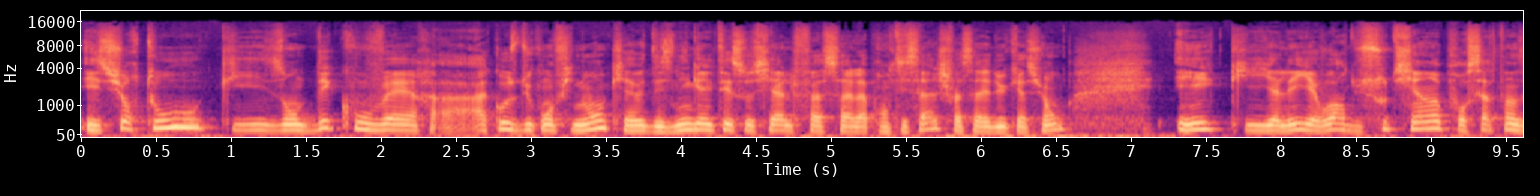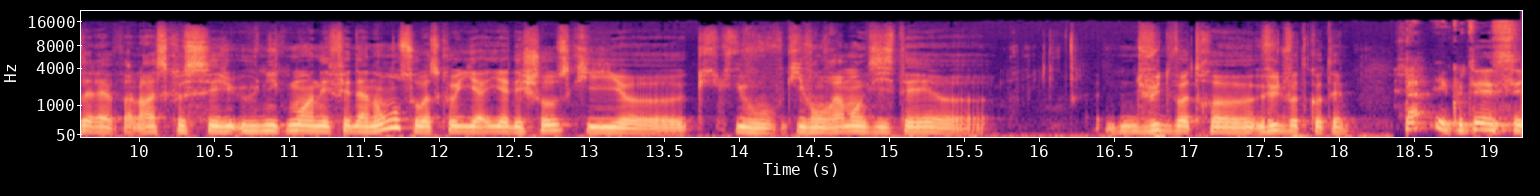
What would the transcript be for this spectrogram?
Et surtout, qu'ils ont découvert, à cause du confinement, qu'il y avait des inégalités sociales face à l'apprentissage, face à l'éducation, et qu'il allait y avoir du soutien pour certains élèves. Alors, est-ce que c'est uniquement un effet d'annonce, ou est-ce qu'il y, a des choses qui, euh, qui, vont vraiment exister euh, votre, vu de votre côté? Bah, écoutez, c'est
